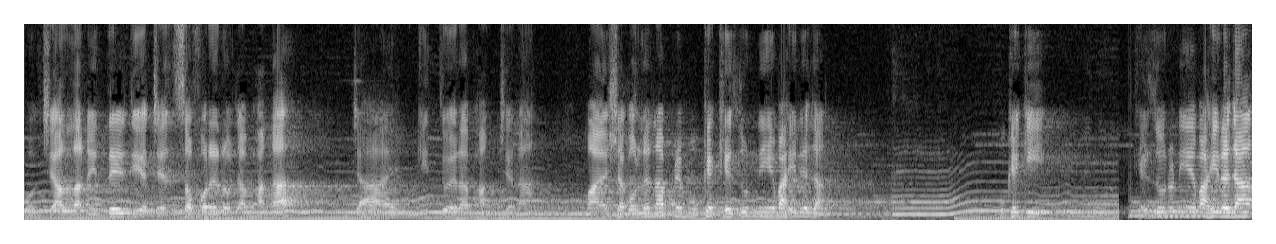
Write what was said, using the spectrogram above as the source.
বলছে, আল্লাহ নির্দেশ দিয়েছেন সফরে রোজা ভাঙা যায়, কিন্তু এরা ভাঙছে না। মা এসা বললেন, আপনি মুখে খেজুর নিয়ে বাহিরে যান। মুখে কি? খেজুর নিয়ে বাহিরে যান।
